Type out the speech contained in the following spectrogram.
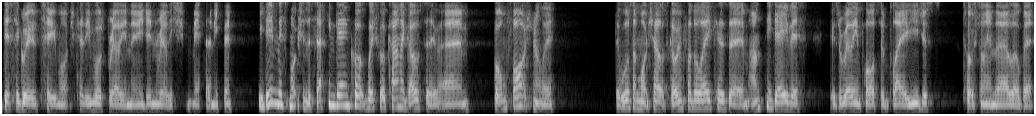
disagree with too much because he was brilliant and he didn't really miss anything. He didn't miss much in the second game, Cook, which we'll kind of go to. Um, but unfortunately, there wasn't much else going for the Lakers. Um, Anthony Davis who's a really important player. You just touched on him there a little bit.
